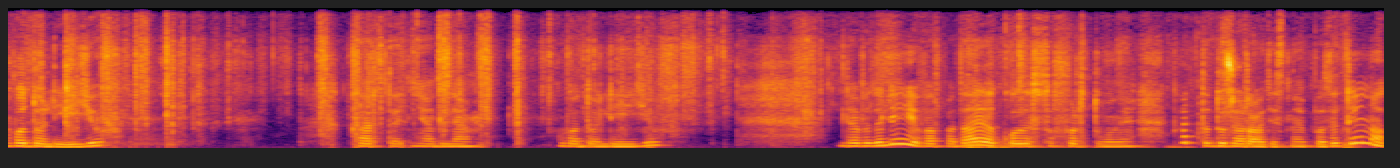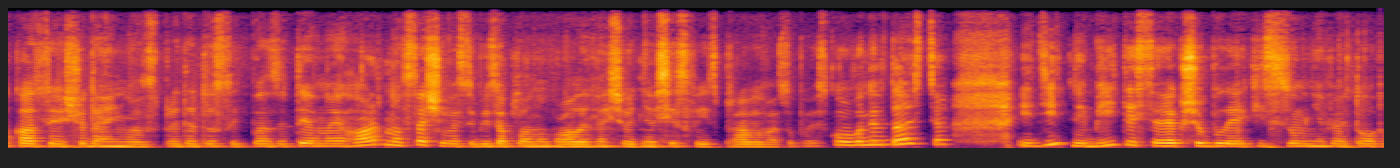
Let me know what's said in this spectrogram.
водоліїв. Карта дня для водоліїв. Для водолії випадає колесо фортуни. Карта дуже радісна і позитивна. Оказує, що день у вас прийде досить позитивно і гарно. Все, що ви собі запланували на сьогодні, всі свої справи вас обов'язково не вдасться. Ідіть, не бійтеся. Якщо були якісь сумніви, то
